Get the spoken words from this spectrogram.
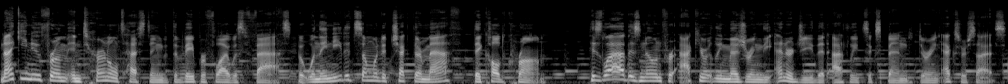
Nike knew from internal testing that the Vaporfly was fast, but when they needed someone to check their math, they called Kram. His lab is known for accurately measuring the energy that athletes expend during exercise.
